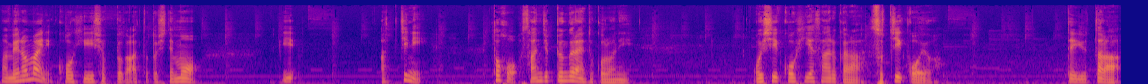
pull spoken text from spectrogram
まあ、目の前にコーヒーショップがあったとしてもいあっちに徒歩30分ぐらいのところに美味しいコーヒー屋さんあるからそっち行こうよ。って言ったら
